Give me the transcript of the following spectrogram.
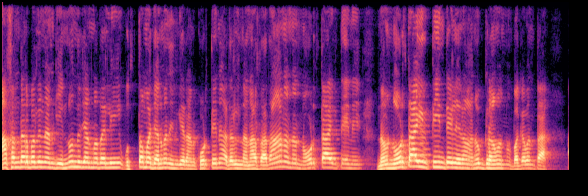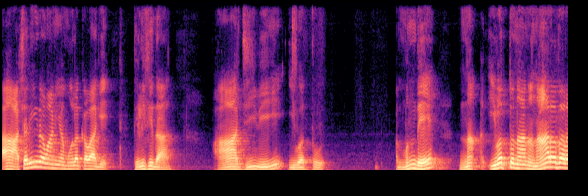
ಆ ಸಂದರ್ಭದಲ್ಲಿ ನನಗೆ ಇನ್ನೊಂದು ಜನ್ಮದಲ್ಲಿ ಉತ್ತಮ ಜನ್ಮ ನಿನಗೆ ನಾನು ಕೊಡ್ತೇನೆ. ಅದರಲ್ಲಿ ನಾನು ಸದಾ ನನ್ನನ್ನು ನೋಡ್ತಾ ಇರ್ತೇನೆ. ನಾವು ನೋಡ್ತಾ ಇರ್ತೀನಿ ಅಂತೇಳಿ ನಾನು ಅನುಗ್ರಹವನ್ನು ಭಗವಂತ ಆ ಶರೀರವಾಣಿಯ ಮೂಲಕವಾಗಿ ತಿಳಿಸಿದ. ಆ ಜೀವಿ ಇವತ್ತು ಮುಂದೆ ನ ಇವತ್ತು ನಾನು ನಾರದರ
